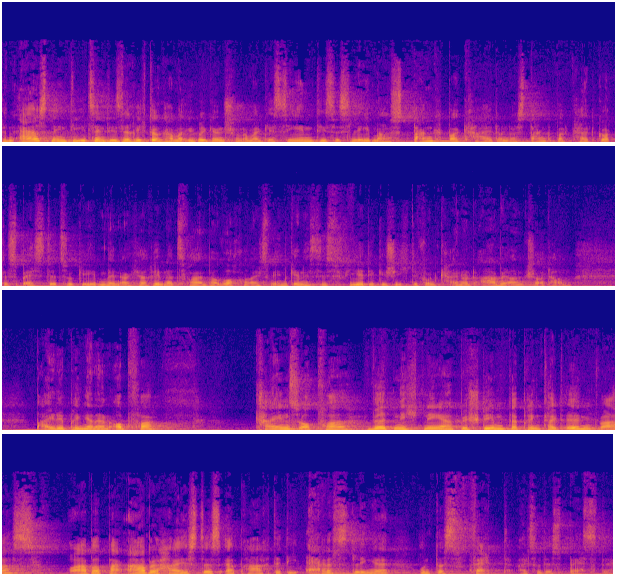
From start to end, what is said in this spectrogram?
Den ersten Indiz in diese Richtung haben wir übrigens schon einmal gesehen, dieses Leben aus Dankbarkeit und aus Dankbarkeit Gottes Beste zu geben. Wenn ihr euch erinnert, vor ein paar Wochen, als wir in Genesis 4 die Geschichte von Kain und Abel angeschaut haben. Beide bringen ein Opfer Keins Opfer wird nicht näher bestimmt, er bringt halt irgendwas, aber bei Abel heißt es, er brachte die Erstlinge und das Fett, also das Beste.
